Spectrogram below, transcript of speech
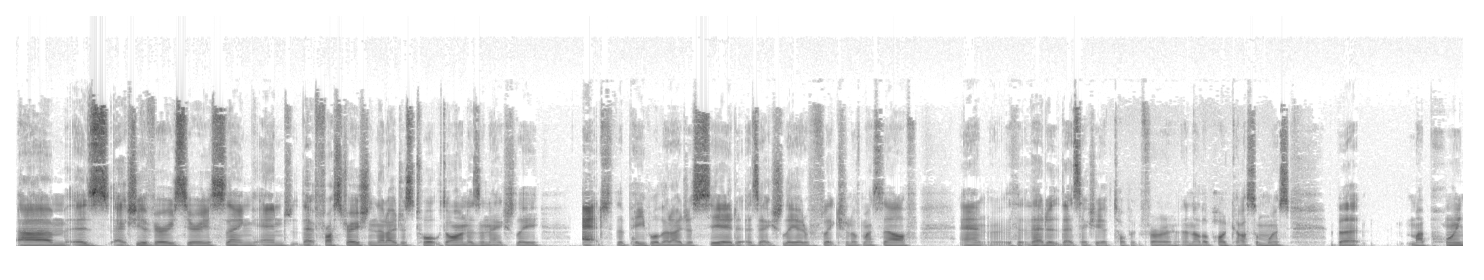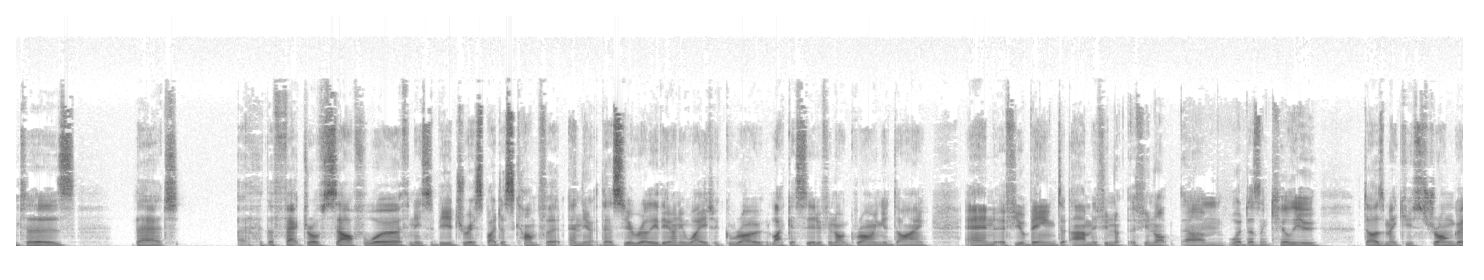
um, is actually a very serious thing. And that frustration that i just talked on isn't actually at the people that I just said is actually a reflection of myself, and that is, that's actually a topic for another podcast almost. But my point is that uh, the factor of self worth needs to be addressed by discomfort, and that's really the only way to grow. Like I said, if you're not growing, you're dying, and if you're being, um, if you're not, if you're not, um, what doesn't kill you does make you stronger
